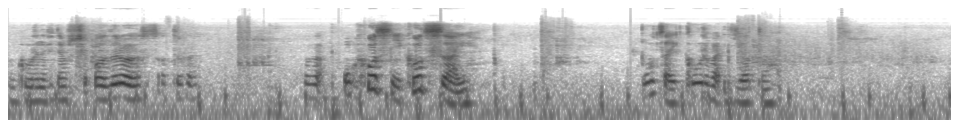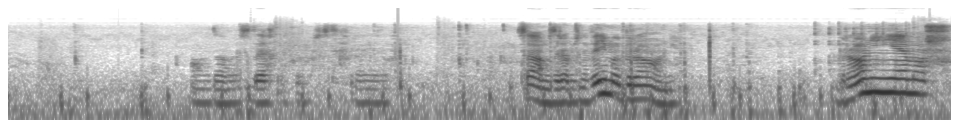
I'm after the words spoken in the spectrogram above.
Górny witam jeszcze odrost, o trochę. Kurwa, uchócnij, kucaj! Kucaj, kurwa, idioto. O, dobra, zdechnę kurwa z tych frajerów. Co mam zrobić? No wyjmuj broń. Broni nie masz.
